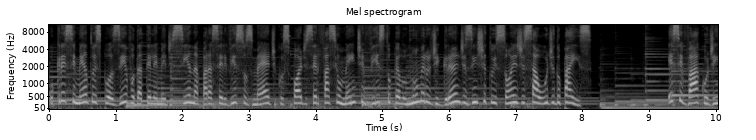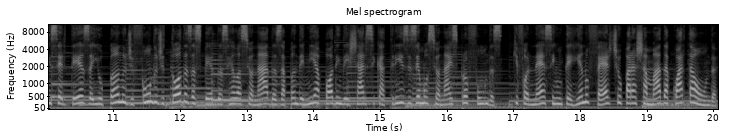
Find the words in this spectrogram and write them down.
O crescimento explosivo da telemedicina para serviços médicos pode ser facilmente visto pelo número de grandes instituições de saúde do país. Esse vácuo de incerteza e o pano de fundo de todas as perdas relacionadas à pandemia podem deixar cicatrizes emocionais profundas, que fornecem um terreno fértil para a chamada quarta onda.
